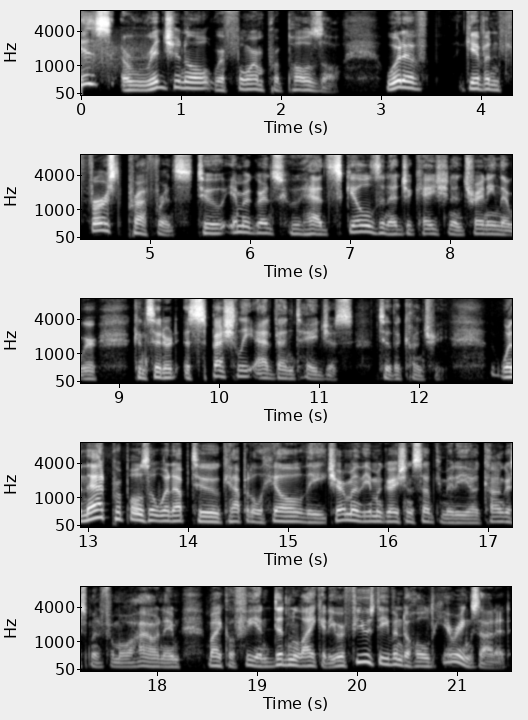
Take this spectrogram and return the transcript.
His original reform proposal would have given first preference to immigrants who had skills and education and training that were considered especially advantageous to the country. When that proposal went up to Capitol Hill, the chairman of the Immigration Subcommittee, a congressman from Ohio named Michael Feighan, didn't like it. He refused even to hold hearings on it.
